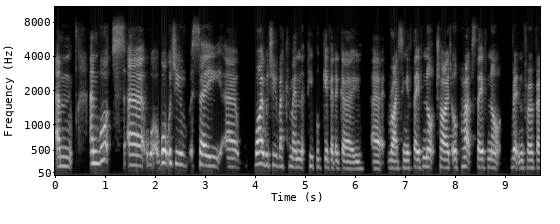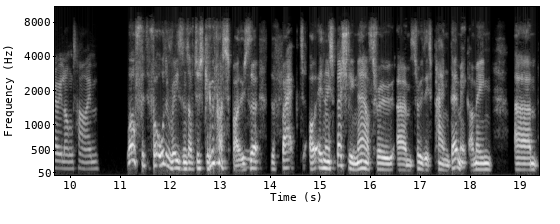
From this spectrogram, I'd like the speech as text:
Um, and what's uh, what, what would you say? Uh, why would you recommend that people give it a go uh, writing if they've not tried, or perhaps they've not written for a very long time? Well, for, for all the reasons I've just given, I suppose mm. that the fact, uh, and especially now through um, through this pandemic, I mean, um,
